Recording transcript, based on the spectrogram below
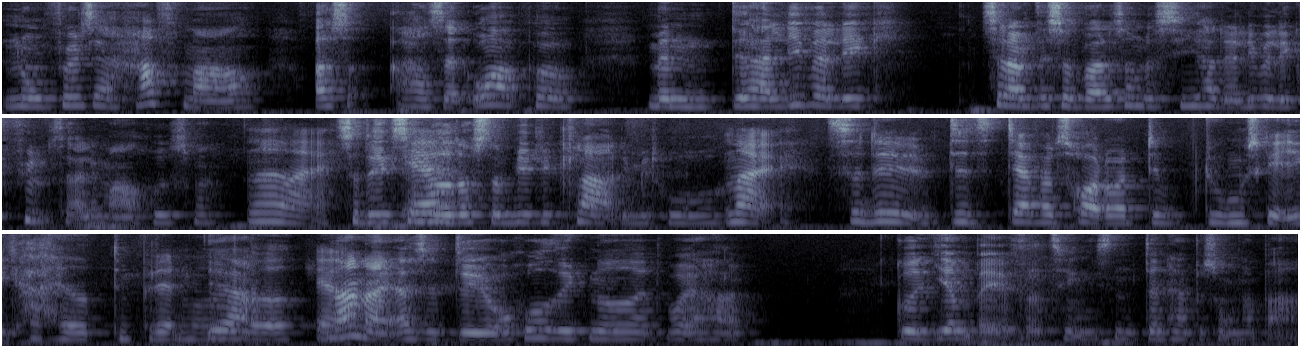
nogle følelser, jeg har haft meget, og har sat ord på, men det har alligevel ikke, selvom det er så voldsomt at sige, har det alligevel ikke fyldt særlig meget hos mig. Nej, nej. Så det er ikke sådan Ja. noget, der står virkelig klart i mit hoved. Nej, så det, det, derfor tror du, at det, du måske ikke har hadet dem på den måde, Ja. eller hvad? Ja. Nej, nej, altså det er overhovedet ikke noget, at, hvor jeg har gået hjem bagefter og tænkt sådan, den her person har bare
